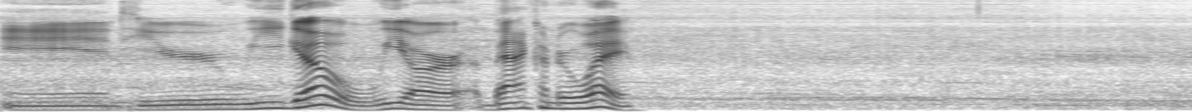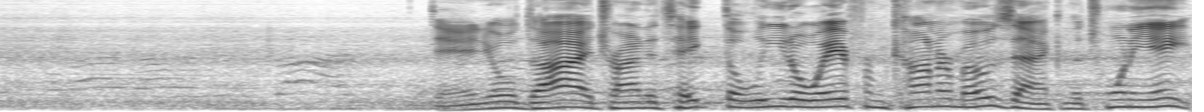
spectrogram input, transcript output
And here we go. We are back underway. Daniel Dye trying to take the lead away from Connor Mosack in the 28.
